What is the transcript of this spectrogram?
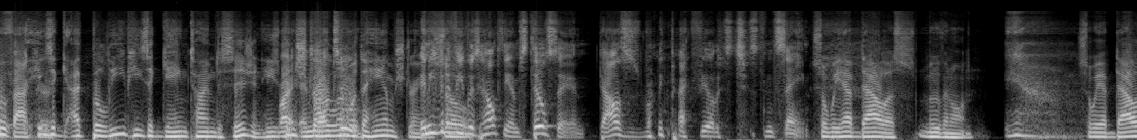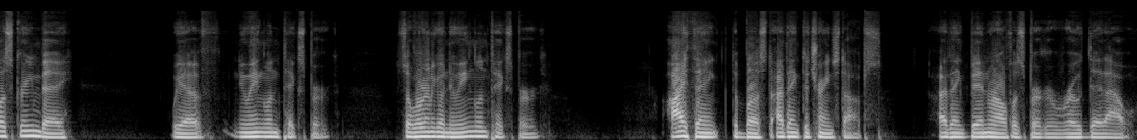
know. factor. He's a. I believe he's a game time decision. He's Right, been struggling with a hamstring. and even if he was healthy, I'm still saying Dallas's running back field is just insane. So we have Dallas moving on. Yeah, So we have Dallas, Green Bay. We have New England, Pittsburgh. So we're gonna go New England, Pittsburgh. I think the bust. I think the train stops. I think Ben Roethlisberger rode that out.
